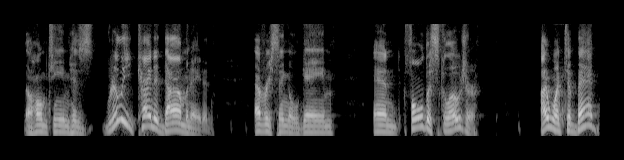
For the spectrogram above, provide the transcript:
The home team has really kind of dominated every single game. And full disclosure, I went to bed.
